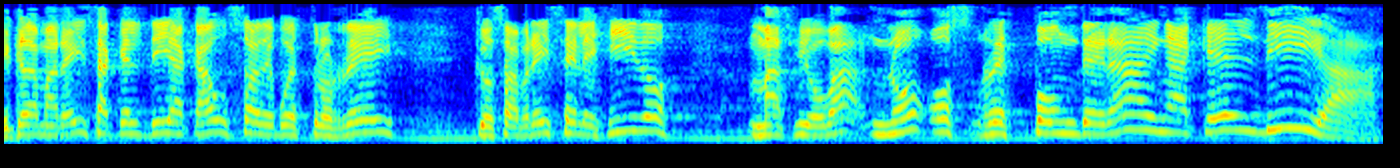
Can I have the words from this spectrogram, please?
y clamaréis aquel día a causa de vuestro rey que os habréis elegido, mas Jehová no os responderá en aquel día.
